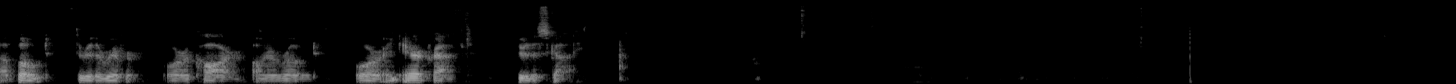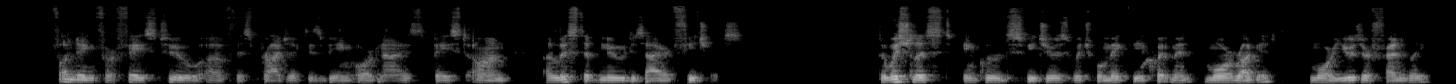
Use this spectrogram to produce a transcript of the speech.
a boat through the river, or a car on a road, or an aircraft through the sky. Funding for phase two of this project is being organized based on a list of new desired features. The wish list includes features which will make the equipment more rugged, more user-friendly,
